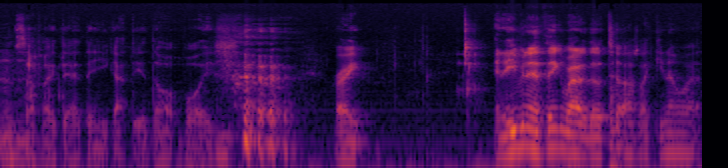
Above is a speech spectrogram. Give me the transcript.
and mm-hmm. stuff like that. Then you got the adult voice, right? And even to think about it though too, I was like, you know what?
